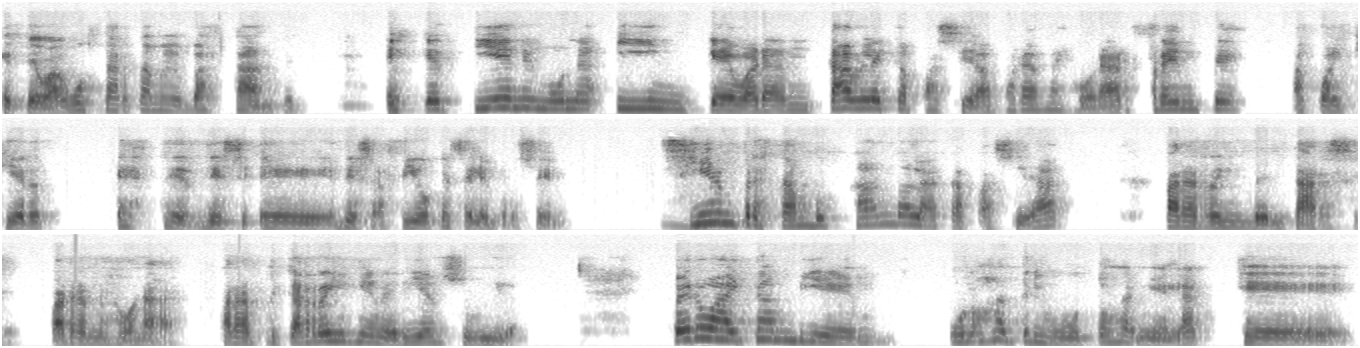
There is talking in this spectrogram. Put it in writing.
que te va a gustar también bastante, es que tienen una inquebrantable capacidad para mejorar frente a cualquier este, eh, desafío que se le presente. Siempre están buscando la capacidad para reinventarse, para mejorar, para aplicar reingeniería en su vida. Pero hay también unos atributos, Daniela, que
